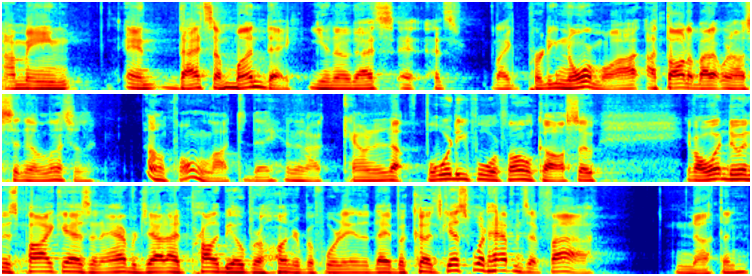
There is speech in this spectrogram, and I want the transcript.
I mean, and that's a Monday. You know, that's that's like pretty normal. I, I thought about it when I was sitting at lunch. I was like, oh, I'm on phone a lot today, and then I counted it up: 44 phone calls. So if I wasn't doing this podcast and average out, I'd probably be over 100 before the end of the day. Because guess what happens at five? Nothing.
